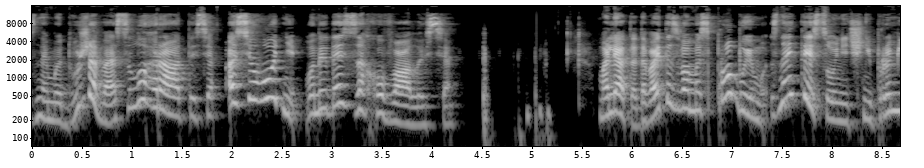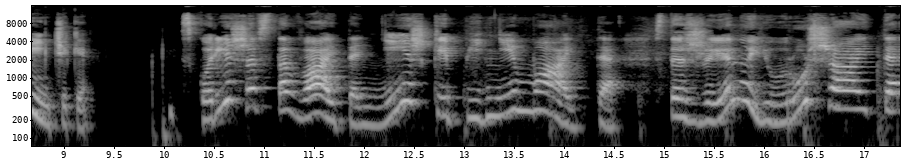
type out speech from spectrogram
з ними дуже весело гратися, а сьогодні вони десь заховалися. Малята, давайте з вами спробуємо знайти сонячні промінчики. Скоріше вставайте, ніжки піднімайте, стежиною рушайте.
